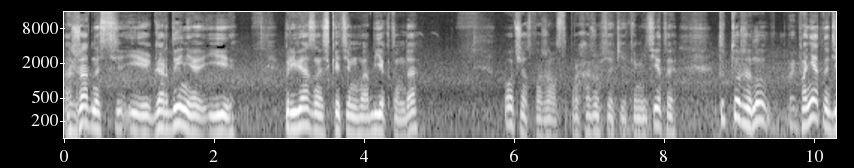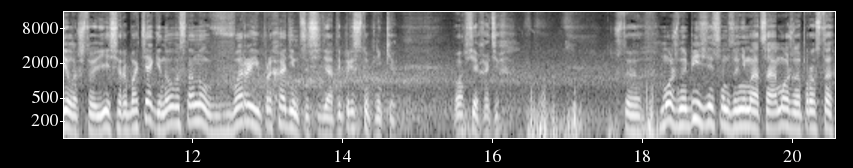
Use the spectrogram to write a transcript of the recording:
А жадность и гордыня, и привязанность к этим объектам, да? Вот сейчас, пожалуйста, прохожу всякие комитеты. Тут тоже, ну, понятное дело, что есть работяги, но в основном воры и проходимцы сидят, и преступники во всех этих. Что можно бизнесом заниматься, а можно просто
